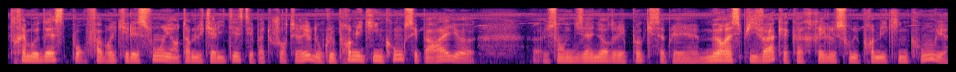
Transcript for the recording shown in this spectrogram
très modestes pour fabriquer les sons et en termes de qualité, c'était pas toujours terrible. Donc le premier King Kong, c'est pareil. euh, le sound designer de l'époque qui s'appelait Murray Spivak qui a créé le son du premier King Kong.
